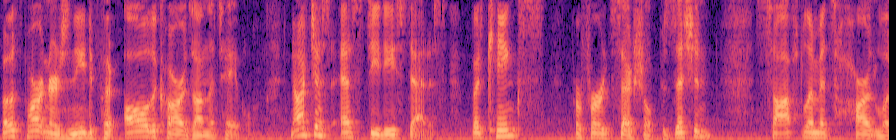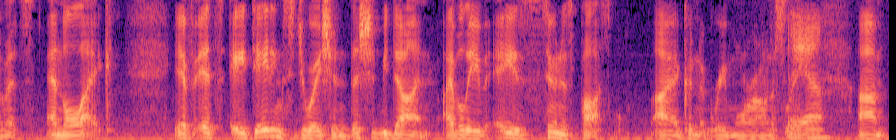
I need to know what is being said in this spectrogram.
both partners need to put all the cards on the table. Not just STD status, but kinks, preferred sexual position, soft limits, hard limits, and the like. If it's a dating situation, this should be done, I believe, as soon as possible. I couldn't agree more, honestly. Yeah. Um,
